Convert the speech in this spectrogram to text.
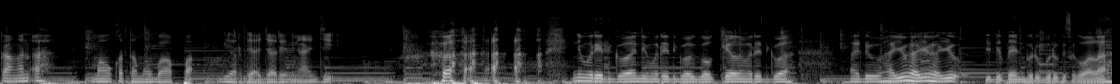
Kangen ah, mau ketemu bapak biar diajarin ngaji. ini murid gua, nih murid gua gokil murid gua. Aduh, hayu hayu hayu. Jadi pengen buru-buru ke sekolah.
